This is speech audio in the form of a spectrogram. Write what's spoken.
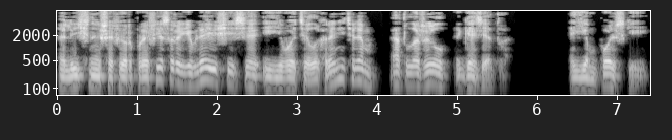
Личный шофер профессора, являющийся и его телохранителем, отложил газету. Емпольский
